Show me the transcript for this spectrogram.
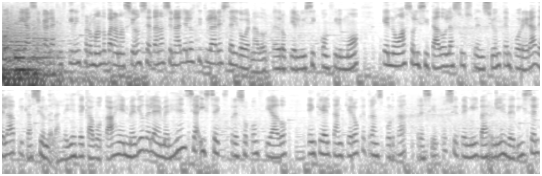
Buenos días, soy Carla Informando para Nación Z Nacional de los titulares. El gobernador Pedro Pierluisi confirmó que no ha solicitado la suspensión temporera de la aplicación de las leyes de cabotaje en medio de la emergencia y se expresó confiado en que el tanquero que transporta 307 mil barriles de diésel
